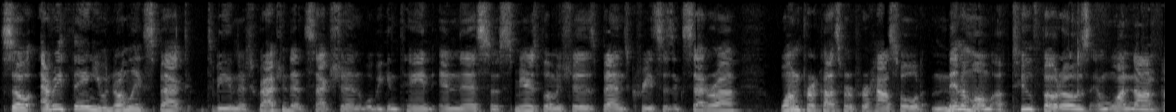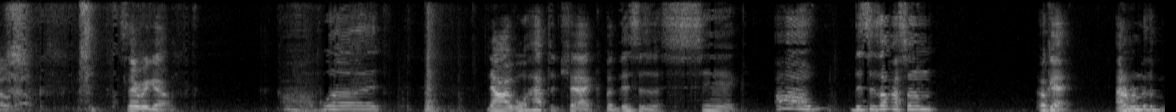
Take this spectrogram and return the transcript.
so everything you would normally expect to be in the scratch and dent section will be contained in this. So smears, blemishes, bends, creases, etc. One per customer per household. Minimum of two photos and one non-photo. So there we go. Oh, what? Now I will have to check, but this is a sick. Oh, this is awesome. Okay, I don't remember the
